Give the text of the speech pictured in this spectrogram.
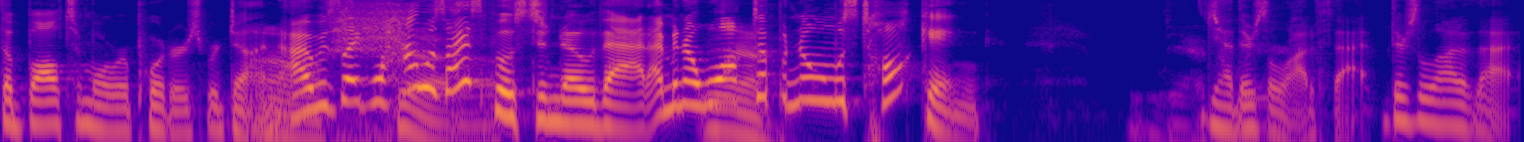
the Baltimore reporters were done. Oh, I was like, well, how was I supposed to know that? I mean, I walked Yeah. up and no one was talking. it's yeah, there's a lot of that. There's a lot of that.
